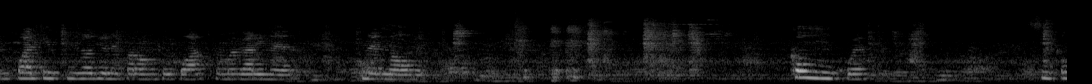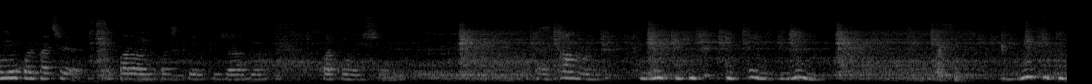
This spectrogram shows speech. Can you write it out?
in qualche episodio ne farò anche quattro, magari nel, nel 9. Comunque, sì, comunque faccio, farò in questo episodio quattro missioni. Yes.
